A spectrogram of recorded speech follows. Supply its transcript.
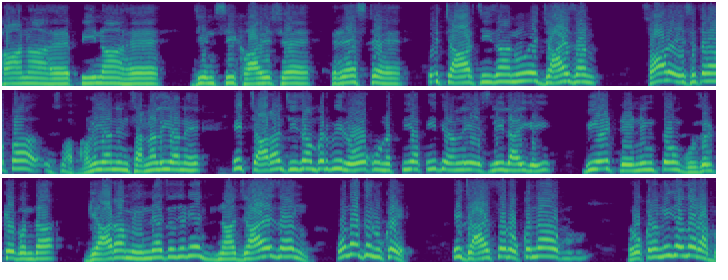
ਖਾਣਾ ਹੈ ਪੀਣਾ ਹੈ ਜਿਨਸੀ ਖਾਹਿਸ਼ ਹੈ ਰੈਸਟ ਹੈ ਇਹ ਚਾਰ ਚੀਜ਼ਾਂ ਨੂੰ ਇਹ ਜਾਇਜ਼ ਹਨ। ਸਾਰੇ ਇਸੇ ਤਰ੍ਹਾਂ ਆਪਾਂ ਸਭਾਂ ਲਈ ਹਨ ਇਨਸਾਨਾਂ ਲਈ ਹਨ ਇਹ ਇਹ ਚਾਰਾਂ ਚੀਜ਼ਾਂ ਪਰ ਵੀ ਰੋਕ 29 ਜਾਂ 30 ਦਿਨਾਂ ਲਈ ਇਸ ਲਈ ਲਾਈ ਗਈ ਵੀ ਇਹ ਟ੍ਰੇਨਿੰਗ ਤੋਂ ਗੁਜ਼ਰ ਕੇ ਬੰਦਾ 11 ਮਹੀਨਿਆਂ ਚੋਂ ਜਿਹੜੀਆਂ ਨਾਜਾਇਜ਼ ਹਨ ਉਹਨਾਂ ਤੇ ਰੁਕੇ। ਇਹ ਜਾਇਜ਼ ਤੋਂ ਰੋਕਣ ਦਾ ਰੋਕਣਾ ਨਹੀਂ ਚਾਹੁੰਦਾ ਰੱਬ।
